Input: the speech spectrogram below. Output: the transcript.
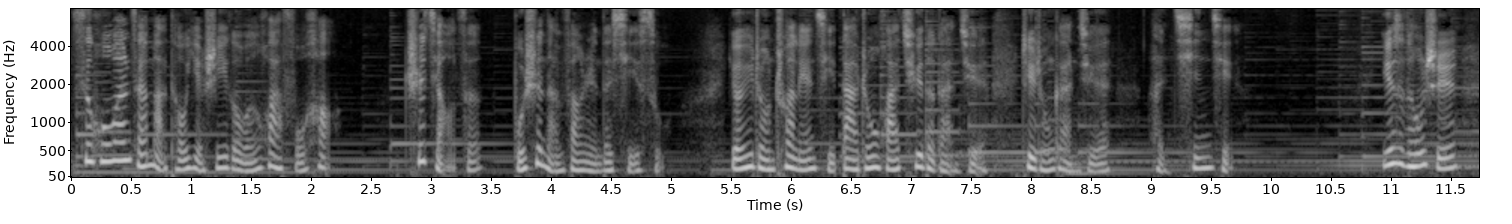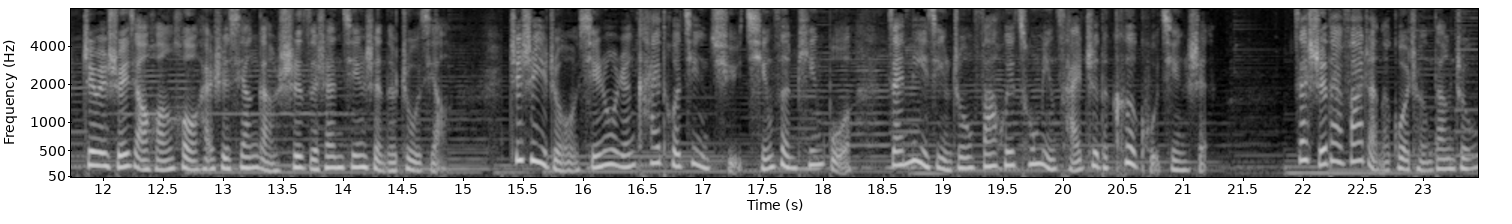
似乎湾仔码头也是一个文化符号，吃饺子不是南方人的习俗，有一种串联起大中华区的感觉，这种感觉很亲切。与此同时，这位水饺皇后还是香港狮子山精神的注脚，这是一种形容人开拓进取、勤奋拼搏，在逆境中发挥聪明才智的刻苦精神。在时代发展的过程当中，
